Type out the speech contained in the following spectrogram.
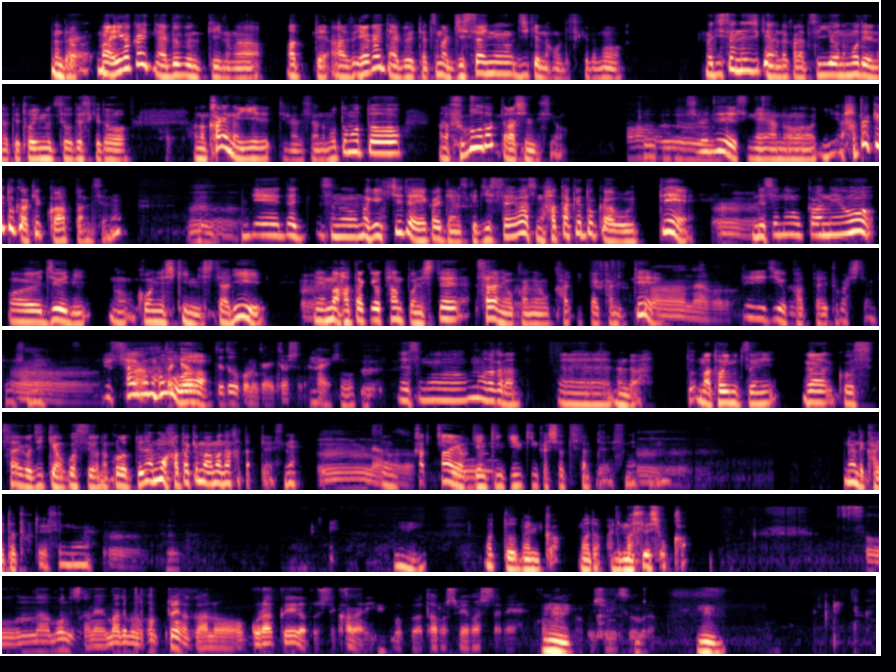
なんだろう、はいまあ、描かれてない部分っていうのがあって、あ描かれてない部分ってつまり実際の事件の方ですけども、まあ、実際の事件はだから次用のモデルになって問い無つですけど、あの、彼の家っていうのはですね、あの、もともと、あの富豪だったらしいんですよ。それでですね、あの、い畑とか結構あったんですよね。うんうん。で、でその、まあ、劇中では描かれてないんですけど、実際はその畑とかを売って、うん。で、そのお金をお銃にの購入資金にしたり、うん、えーまあ、畑を担保にして、さらにお金をかいっぱい借りて、ああ、なるほど。で、銃を買ったりとかしたみたいですね。うんで、最後の方はっ、てどうこうみたいに言ってましたね。はい。そうで、その、もうだから、えー、なんだ、とまあ、問いむつが、こう、最後事件を起こすような頃っていうのは、もう畑もあんまなかったみたいですね。うーん、なるほど。かかなり現金、現金化しちゃってたみたいですね。うん。なんで変えたってことですよね。うん。うん。あと何か、まだありますでしょうか？そんなもんですかね。まあでも、とにかく、あの、娯楽映画としてかなり僕は楽しめましたね。今回の牛光の村。うん。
